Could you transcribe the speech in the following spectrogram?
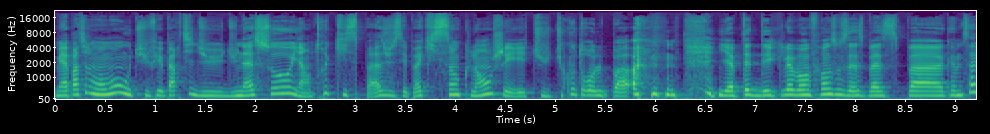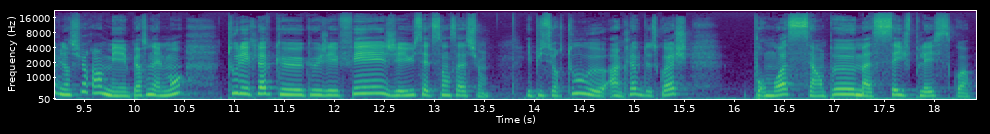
mais à partir du moment où tu fais partie d'une asso, il y a un truc qui se passe, je sais pas, qui s'enclenche et tu, tu contrôles pas. Il y a peut-être des clubs en France où ça se passe pas comme ça, bien sûr, hein, mais personnellement, tous les clubs que, que j'ai fait, j'ai eu cette sensation. Et puis surtout, euh, un club de squash, pour moi, c'est un peu ma safe place, quoi.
